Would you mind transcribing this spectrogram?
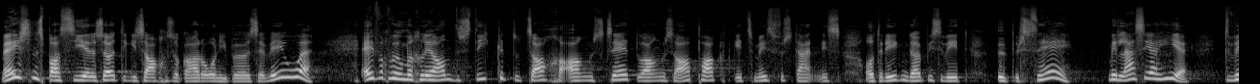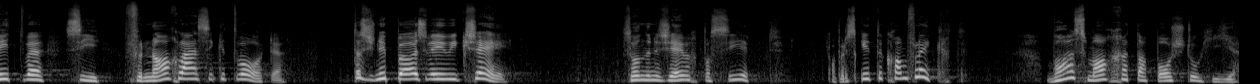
Meistens passieren solche Sachen sogar ohne bösen Willen. Einfach weil man etwas anders tickt und die Sachen anders sieht und anders anpackt, gibt es Missverständnis oder irgendetwas wird übersehen. Wir lesen ja hier, die Witwen sind vernachlässigt worden. Das ist nicht böswillig geschehen, sondern es ist einfach passiert. Aber es gibt einen Konflikt. Was machen die Apostel hier?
